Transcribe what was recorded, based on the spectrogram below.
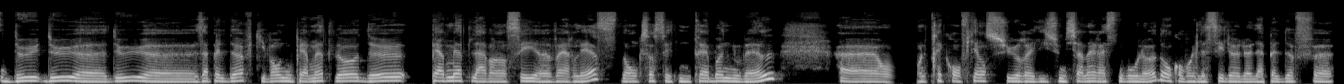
deux, deux, deux appels d'offres qui vont nous permettre là, de permettre l'avancée euh, vers l'Est. Donc ça, c'est une très bonne nouvelle. Euh, on, est très confiant sur les soumissionnaires à ce niveau-là. Donc, on va laisser l'appel d'offres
